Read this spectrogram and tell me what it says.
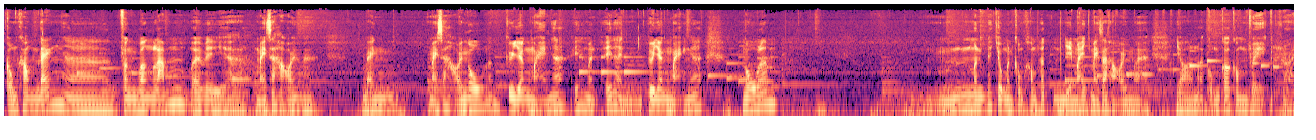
cũng không đáng uh, phân vân lắm bởi vì uh, mạng xã hội mà. Bạn mạng xã hội ngu lắm cư dân mạng á. Ý mình ý là cư dân mạng á ngu lắm. Mình nói chung mình cũng không thích gì mấy mạng xã hội mà do nó cũng có công việc rồi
